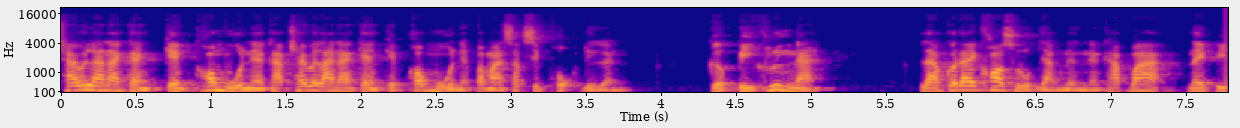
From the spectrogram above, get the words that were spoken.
ใช้เวลานานการเก็บข้อมูลเนี่ยครับใช้เวลานานการเก็บข้อมูลเนี่ยประมาณสัก 16 เดือน เกือบปีครึ่งนะแล้วก็ได้ข้อสรุปอย่างหนึ่งนะครับว่าในปี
